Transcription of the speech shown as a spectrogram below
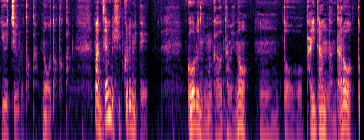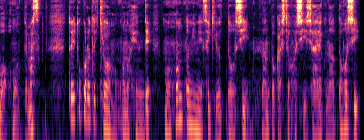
YouTube とか、ノートとか、まあ、全部ひっくるめて、ゴールに向かうための、うんと、階段なんだろうとは思ってます。というところで今日はもうこの辺で、もう本当にね、咳治ってほしい。なんとかしてほしいし、早く治ってほしい。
